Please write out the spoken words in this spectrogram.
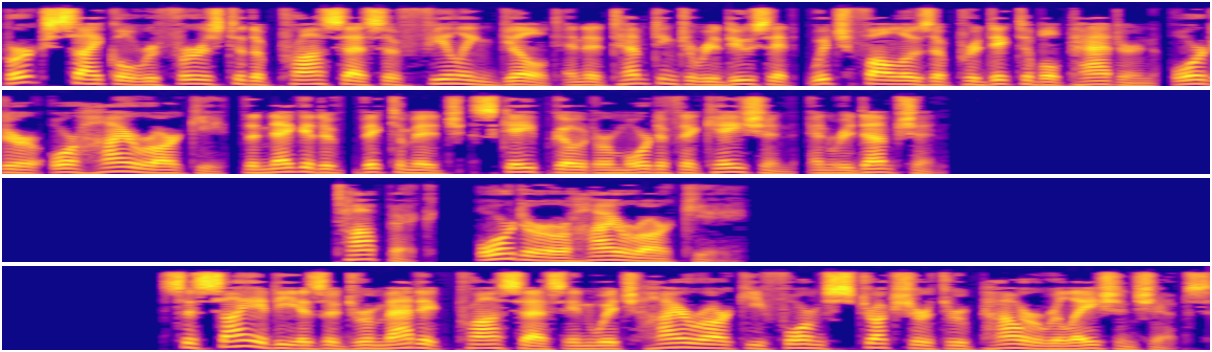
Burke's cycle refers to the process of feeling guilt and attempting to reduce it, which follows a predictable pattern, order or hierarchy, the negative, victimage scapegoat or mortification, and redemption. Order or hierarchy. Society is a dramatic process in which hierarchy forms structure through power relationships.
